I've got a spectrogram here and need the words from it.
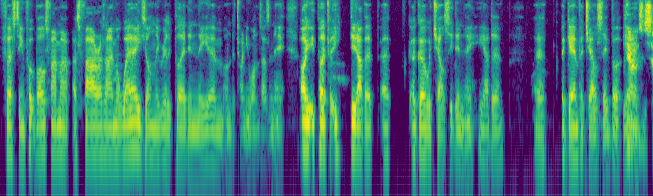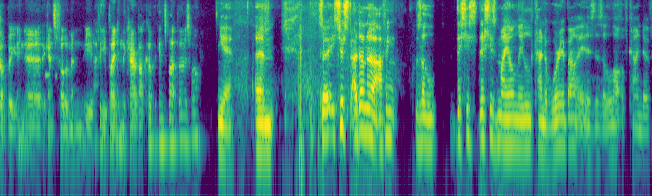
first team football as far, as far as I'm aware. He's only really played in the um, under 21s, hasn't he? Oh, he played for. He did have a, a, a go with Chelsea, didn't he? He had a a, a game for Chelsea, but yeah, yeah was a sub in, uh, against Fulham, and he, I think he played in the Carabao Cup against Blackburn as well. Yeah, um, so it's just I don't know. I think there's a this is this is my only kind of worry about it is there's a lot of kind of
